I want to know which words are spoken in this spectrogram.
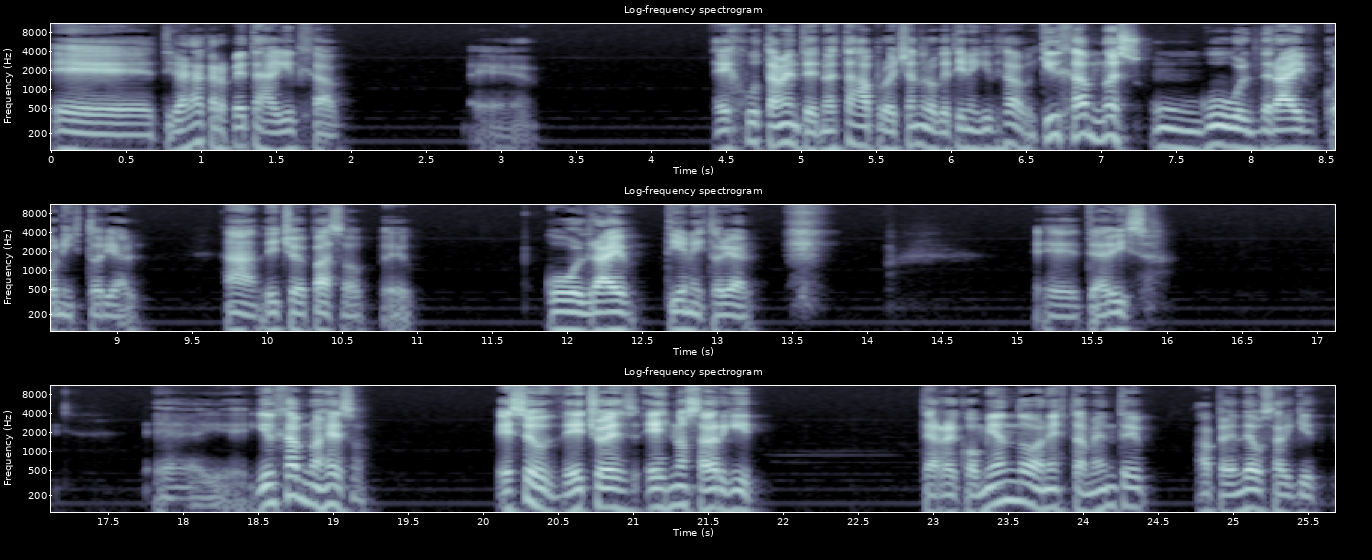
eh, tirás las carpetas a GitHub. Eh, es justamente, no estás aprovechando lo que tiene GitHub. GitHub no es un Google Drive con historial. Ah, dicho de paso, eh, Google Drive tiene historial. Eh, te aviso. Eh, GitHub no es eso. Eso de hecho es, no saber Git. Te recomiendo honestamente aprender a usar Git.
